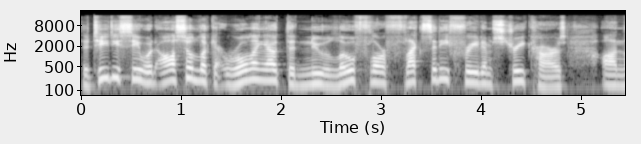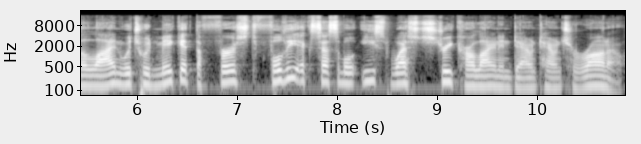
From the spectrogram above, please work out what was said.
The TTC would also look at rolling out the new low floor Flexity Freedom streetcars on the line, which would make it the first fully accessible east west streetcar line in downtown Toronto.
